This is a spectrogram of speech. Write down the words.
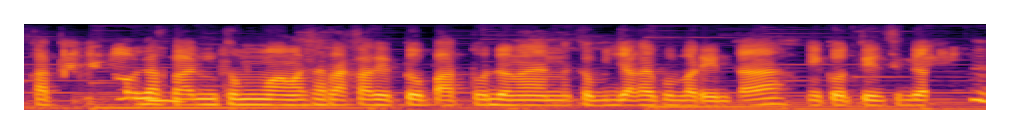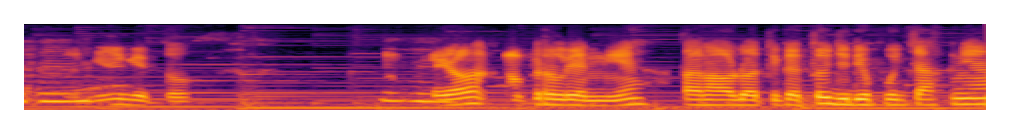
Katanya kalau misalkan semua masyarakat itu patuh dengan kebijakan pemerintah ngikutin segala aturannya gitu. April April ini ya tanggal 23 itu jadi puncaknya.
